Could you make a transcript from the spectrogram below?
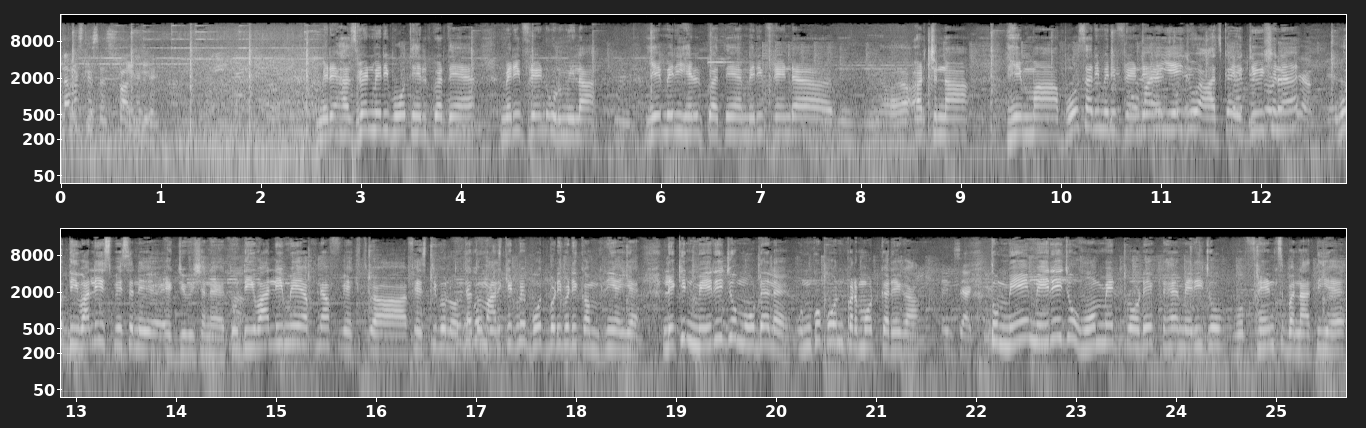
नमस्ते सर स्वागत है। मेरे हस्बैंड मेरी बहुत हेल्प करते हैं। मेरी फ्रेंड उर्मिला। ये मेरी हेल्प करते हैं। मेरी फ्रेंड अर्चना। हेमा बहुत सारी मेरी फ्रेंड है। ये जो आज का एग्जीबिशन है वो दिवाली स्पेशल एग्जीबिशन है। तो दिवाली में अपना फेस्टिवल होता है तो मार्केट में बहुत बड़ी बड़ी कंपनियाँ हैं। लेकिन मेरी जो मॉडल है उनको कौन प्रमोट करेगा? तो मैं मेरे जो होममेड प्रोडक्ट है मेरी जो फ्रेंड्स बनाती है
